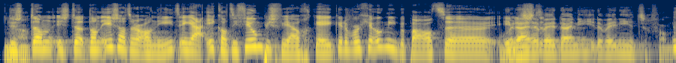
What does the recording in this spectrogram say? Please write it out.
Dus Ja. dan, is dat, dan is dat er al niet. En ja, ik had die filmpjes van jou gekeken, daar word je ook niet bepaald eh, in daar, daar ben je daar niet, daar ben je niet hitsig van.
